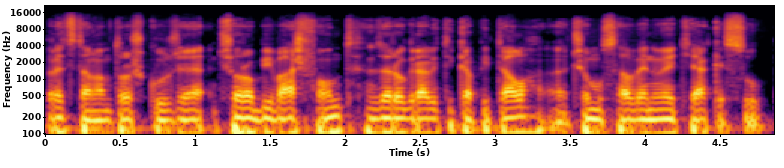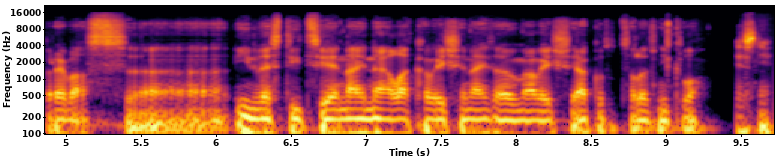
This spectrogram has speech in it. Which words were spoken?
predstav nám trošku, že čo robí váš fond Zero Gravity Capital, čomu sa venujete, aké sú pre vás investície naj, najlákavejšie, najzaujímavejšie, ako to celé vzniklo? Jasně.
